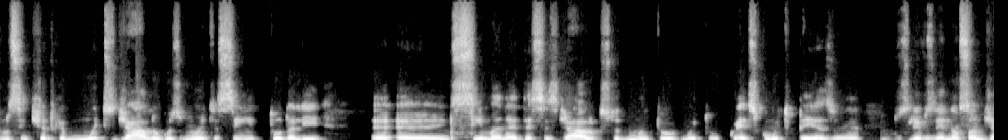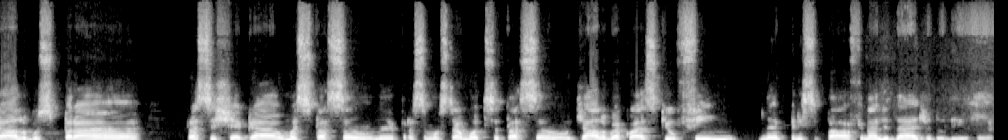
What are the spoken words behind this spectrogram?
no sentido que muitos diálogos, muito assim, tudo ali é, é, em cima né, desses diálogos, tudo muito, muito, eles com muito peso. Né? Os livros dele não são diálogos para para se chegar a uma situação, né, para se mostrar uma outra situação. O diálogo é quase que o fim né, principal, a finalidade do livro. Né?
